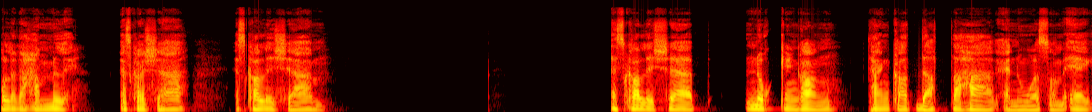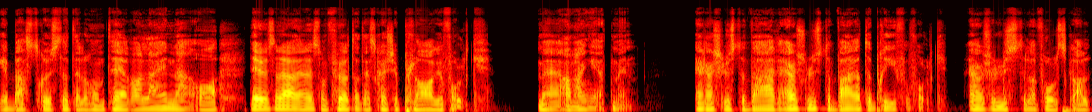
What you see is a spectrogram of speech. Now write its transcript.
holde det hemmelig. Jeg skal ikke Jeg skal ikke Jeg skal ikke nok en gang tenke at dette her er noe som jeg er best rustet til å håndtere aleine, og det er jo sånn der, jeg har liksom følt at jeg skal ikke plage folk med avhengigheten min. Jeg har ikke lyst til å være Jeg har ikke lyst til å være til bry for folk. Jeg har ikke lyst til at folk skal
